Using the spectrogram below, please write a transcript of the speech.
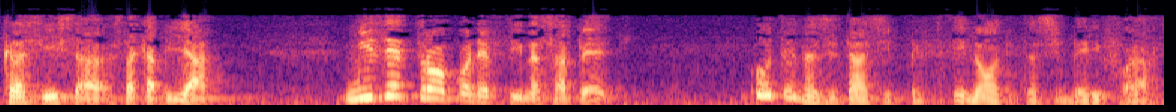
κρασί στα, στα καπηλιά μη δε τρόπον ευθύνας απέτει ούτε να ζητάς υπευθυνότητα συμπεριφοράς.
